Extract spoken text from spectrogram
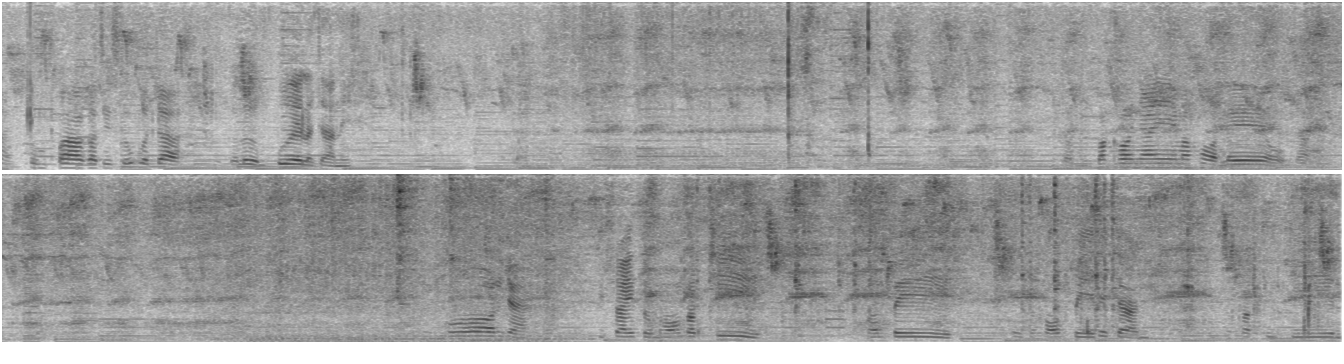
จ้ะต้มปลาก็สิสุกแล้วจ้ะก็เริ่มเปื่อยแล้วจ้ะนี่ปลาคอใหญ่มาหอดแล้วจ้ะก่อนจ้ะสิใส่ตุ่มหอมผักชีหอมเปรย์นี่ก็หอมเปรย์ด้จ้ะนี่ผักชีจีน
